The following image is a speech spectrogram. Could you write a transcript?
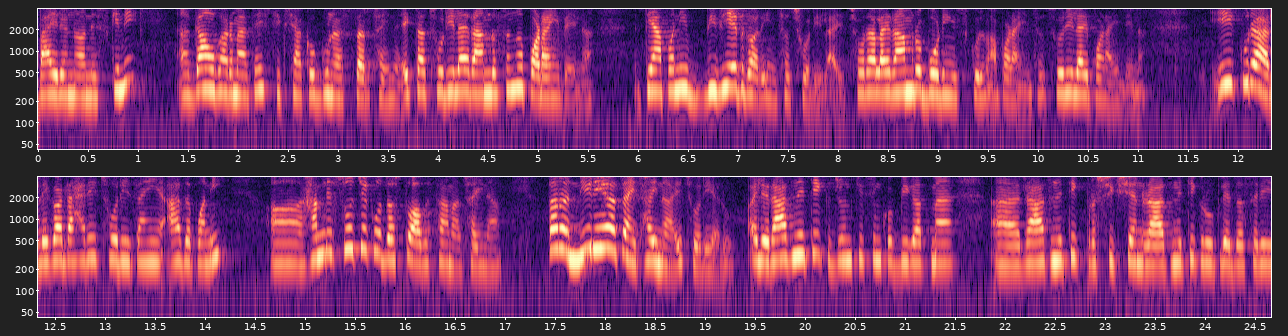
बाहिर ननिस्किने गाउँघरमा चाहिँ शिक्षाको गुणस्तर छैन। एक त छोरीलाई राम्रोसँग पढाइँदैन। त्यहाँ पनि विभेद गरिन्छ छोरीलाई। छोरालाई राम्रो बोर्डिङ स्कुलमा पढाइन्छ छोरीलाई पढाइँदैन। यी कुराहरूले गर्दाखेरि छोरी चाहिँ आज पनि हामीले सोचेको जस्तो अवस्थामा छैन। तर निरीह चाहिँ छैन है छोरीहरू। अहिले राजनीतिक जुन किसिमको विगतमा राजनीतिक प्रशिक्षण राजनीतिक रूपले जसरी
